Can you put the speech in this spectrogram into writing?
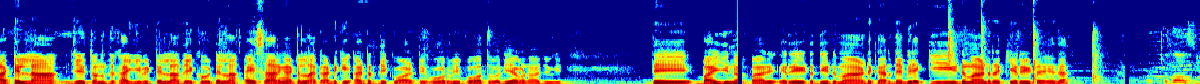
ਆ ਢਿੱਲਾਂ ਜੇ ਤੁਹਾਨੂੰ ਦਿਖਾਈਏ ਵੀ ਢਿੱਲਾਂ ਦੇਖੋ ਢਿੱਲਾਂ ਇਹ ਸਾਰੀਆਂ ਢਿੱਲਾਂ ਕੱਢ ਕੇ ਆਰਡਰ ਦੀ ਕੁਆਲਿਟੀ ਹੋਰ ਵੀ ਬਹੁਤ ਵਧੀਆ ਬਣਾ ਜੂਗੀ। ਤੇ ਬਾਈ ਜੀ ਨੂੰ ਆਪਾਂ ਰੇਟ ਦੀ ਡਿਮਾਂਡ ਕਰਦੇ ਹਾਂ। ਵੀਰੇ ਕੀ ਡਿਮਾਂਡ ਰੱਖੀ ਰੇਟ ਇਹਦਾ? ਇੱਕ ਦਾ ਸੀ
